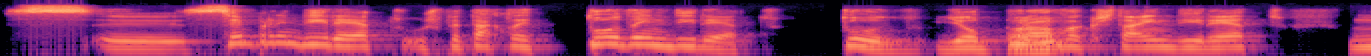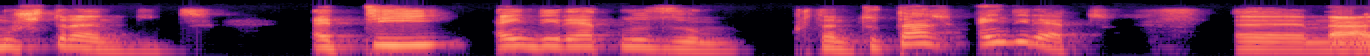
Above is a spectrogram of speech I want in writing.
se, sempre em direto, o espetáculo é todo em direto, todo, e ele prova uhum. que está em direto, mostrando-te a ti em direto no Zoom. Portanto, tu estás em direto. Um, ah,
